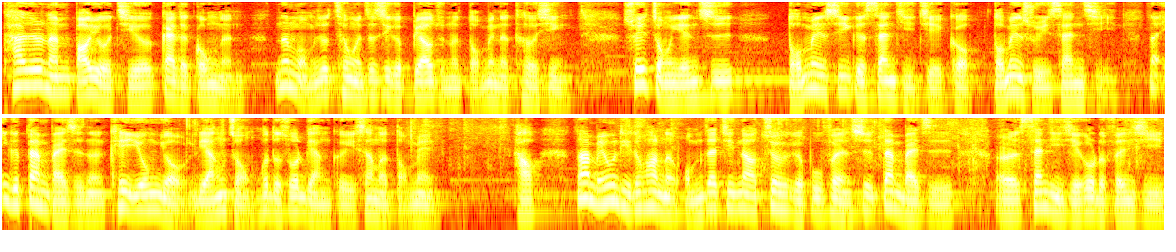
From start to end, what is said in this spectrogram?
它仍然保有结合钙的功能。那么我们就称为这是一个标准的斗面的特性。所以总而言之斗面是一个三级结构斗面属于三级。那一个蛋白质呢，可以拥有两种或者说两个以上的斗面。好，那没问题的话呢，我们再进到最后一个部分是蛋白质呃三级结构的分析。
